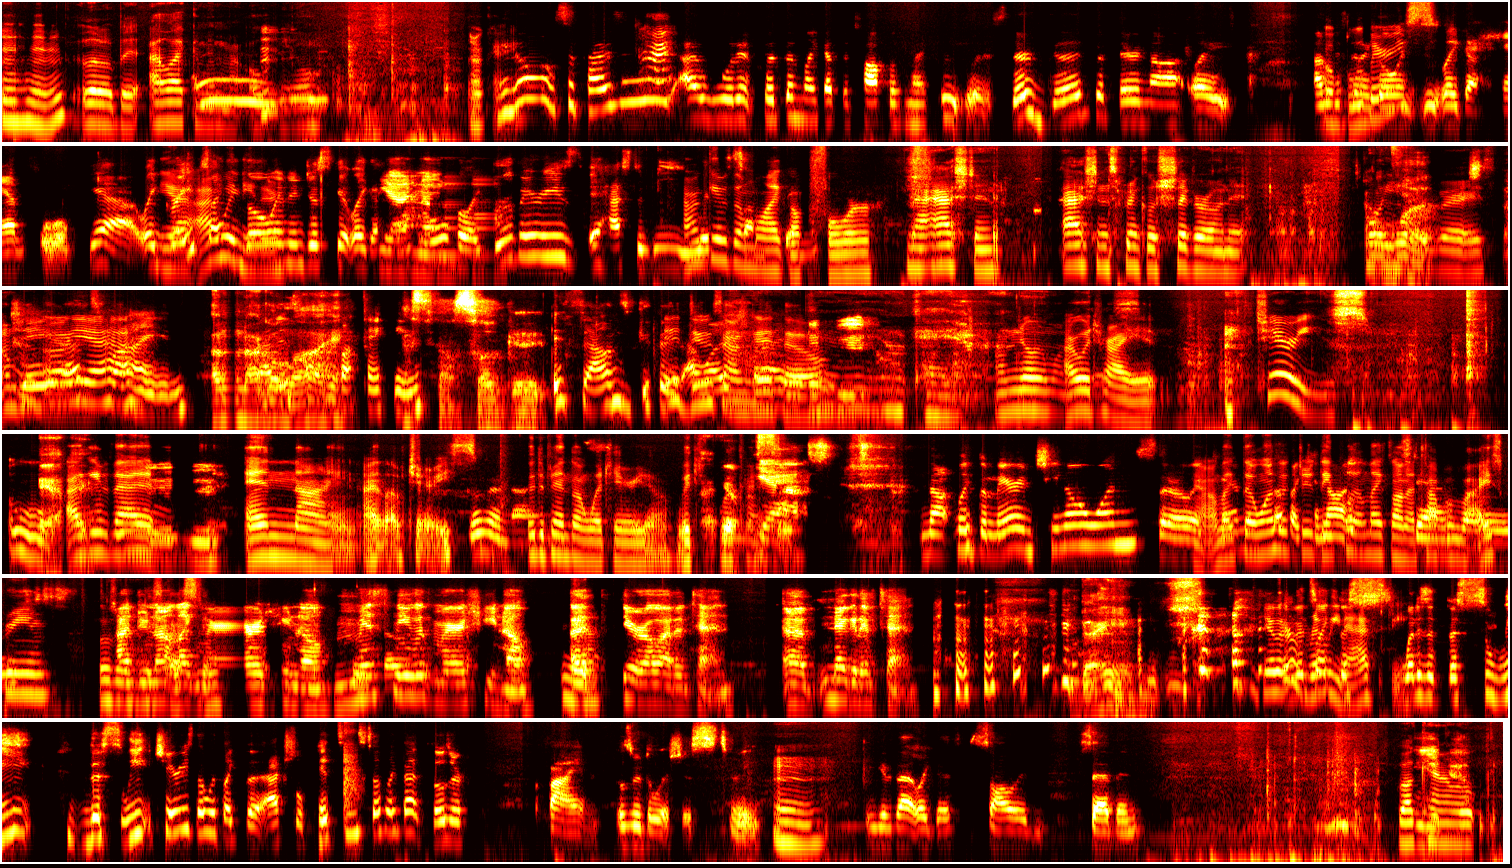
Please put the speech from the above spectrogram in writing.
Mm-hmm. A little bit. I like them in my oatmeal. Okay. You know, surprisingly, Okay. I wouldn't put them like at the top of my fruit list. They're good, but they're not like I'm Oh, just gonna go and eat like a handful. Yeah, like Yeah, grapes, I I, can wouldn't go either. in and just get like a Yeah, handful, but like blueberries, it has to be. I'll give them like a four. Now Ashton. Ashton sprinkles sugar on it. Oh, On yeah. what? Blueberries. Jay, Oh, that's yeah. fine. I'm not That gonna lie. fine. That sounds so good. It sounds good. It I do wanna sound good, it. though. Mhm. Okay. I'm the only one. I would try it. Cherries. Ooh, Yeah. I give that Mhm. an nine. I love cherries. Nice. It depends on what cherry though. Which I what kind? it a Yeah. six. Not like the maraschino ones that are like Yeah, like the ones stuff, that I they cannot put like on the top of stand ice those. cream. Those I do not like disgusting. maraschino. Miss me with maraschino. Yeah. A zero out of ten. Uh, negative ten. Damn. Yeah, they're it's really like the, nasty. What is it? The sweet, the sweet cherries though, with like the actual pits and stuff like that. Those are fine. Those are delicious to me. Mm. I can give that like a solid seven. About Yeah. cantaloupe.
